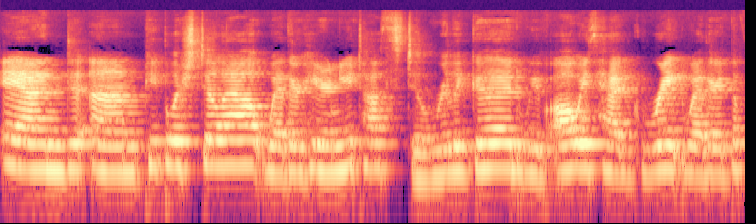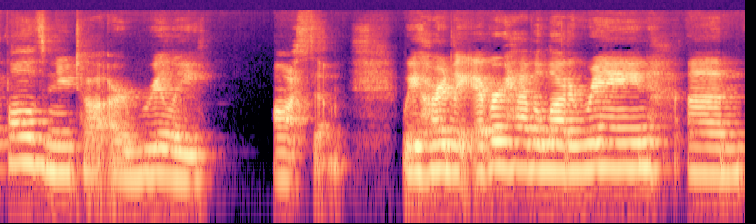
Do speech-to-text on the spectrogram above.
And um, people are still out. Weather here in Utah is still really good. We've always had great weather. The falls in Utah are really awesome. We hardly ever have a lot of rain. Um,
